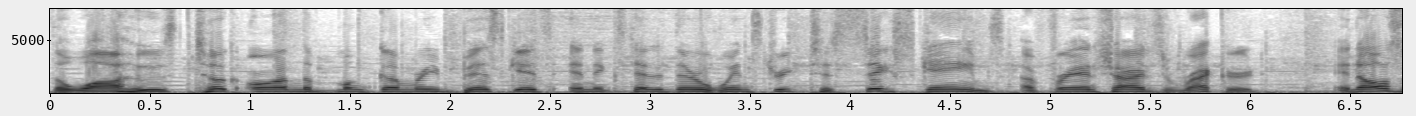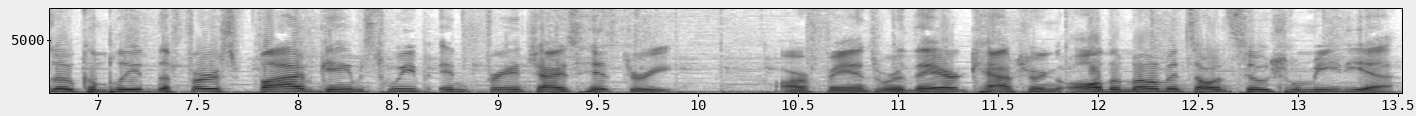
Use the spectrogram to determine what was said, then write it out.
The Wahoos took on the Montgomery Biscuits and extended their win streak to six games, a franchise record, and also completed the first five game sweep in franchise history. Our fans were there capturing all the moments on social media.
